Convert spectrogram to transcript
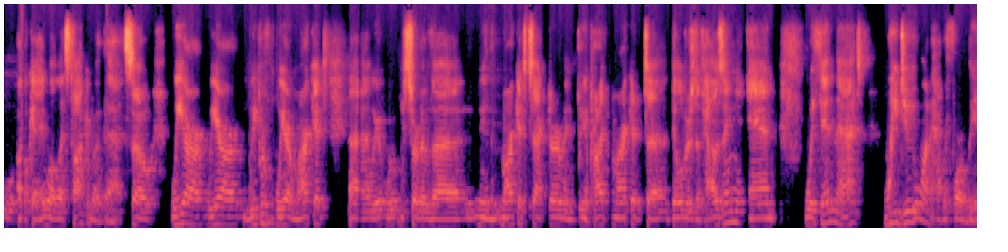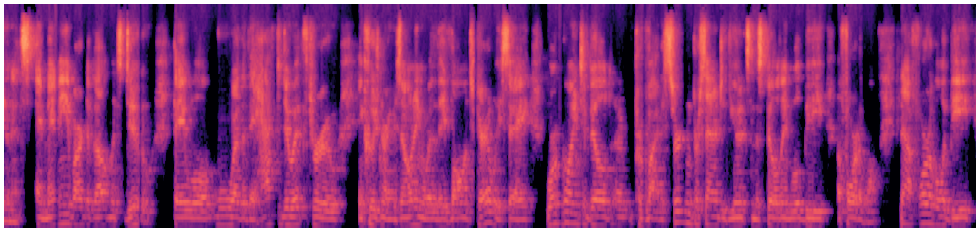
okay well let's talk about that. So we are we are we, we are market uh, we're, we're, sort of uh, in the market sector and private market uh, builders of housing. And within that we do want to have affordable units and many of our developments do. They will whether they have to do it through inclusionary zoning or whether they voluntarily say we're going to build uh, provide a certain percentage of units in this building will be affordable. Now affordable would be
